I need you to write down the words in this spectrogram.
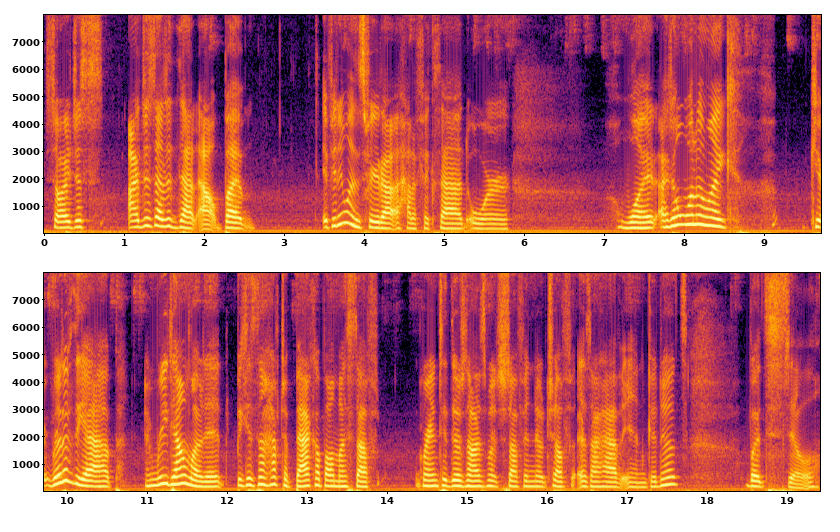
So I just, I just edited that out. But if anyone's figured out how to fix that or what, I don't want to like get rid of the app and re-download it because then I have to back up all my stuff. Granted, there's not as much stuff in Noteshelf as I have in GoodNotes, but still,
